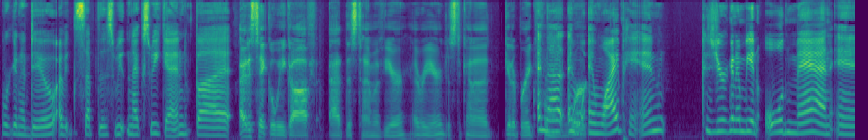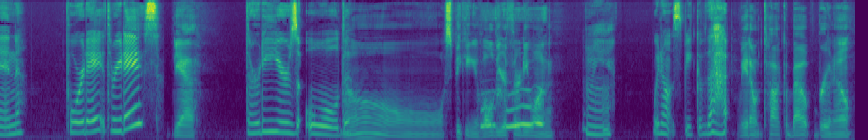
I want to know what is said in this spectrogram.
we're gonna do uh, except this week, next weekend. But I just take a week off at this time of year every year just to kind of get a break and from that and, and why Peyton? Because you're gonna be an old man in four days, three days, yeah. thirty years old. Oh, speaking of old, you're 31. Meh. We don't speak of that. We don't talk about Bruno.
